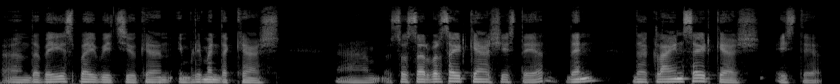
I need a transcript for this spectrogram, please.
and the ways by which you can implement the cache Um, so server side cache is there. Then the client side cache is there.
